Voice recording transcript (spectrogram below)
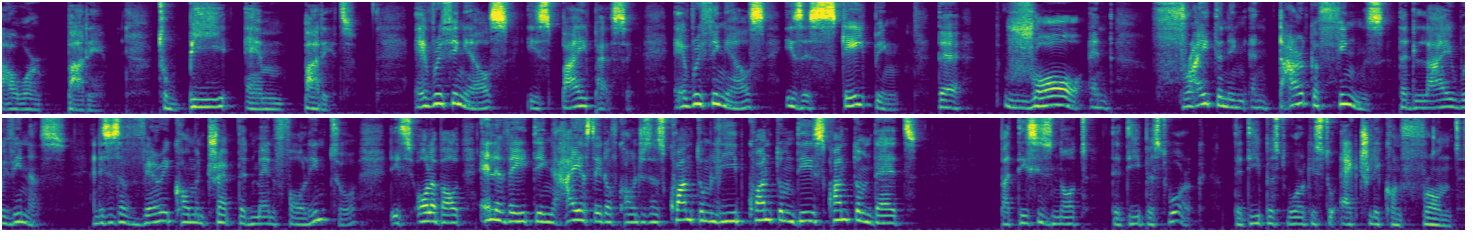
our body, to be embodied. Everything else is bypassing, everything else is escaping the raw and frightening and darker things that lie within us. And this is a very common trap that men fall into. It's all about elevating, higher state of consciousness, quantum leap, quantum this, quantum that. But this is not the deepest work. The deepest work is to actually confront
